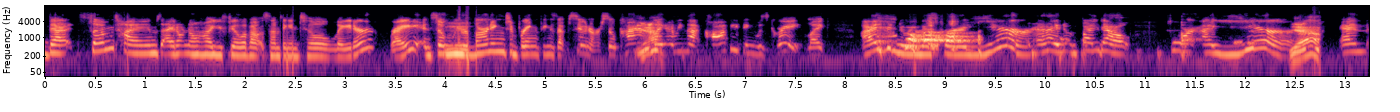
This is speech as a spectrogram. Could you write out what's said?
that sometimes i don't know how you feel about something until later right and so we're learning to bring things up sooner so kind of Mm. Yeah. like i mean that coffee thing was great like i've been doing this for a year and i didn't find out for a year Yeah. And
